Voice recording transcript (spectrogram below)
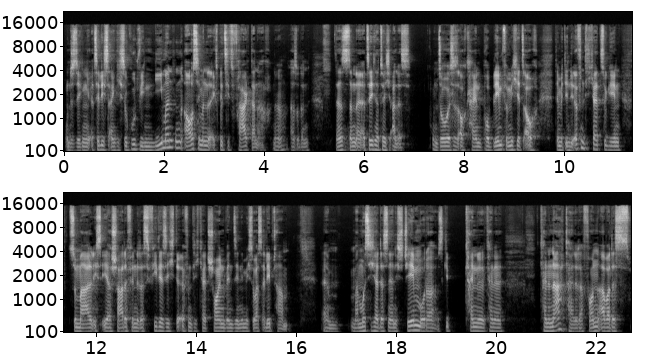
und deswegen erzähle ich es eigentlich so gut wie niemanden, außer jemand explizit fragt danach. Ne? Also dann dann, ist, dann erzähle ich natürlich alles. Und so ist es auch kein Problem für mich jetzt auch, damit in die Öffentlichkeit zu gehen, zumal ich es eher schade finde, dass viele sich der Öffentlichkeit scheuen, wenn sie nämlich sowas erlebt haben. Ähm, man muss sich ja dessen ja nicht schämen oder es gibt keine, keine, keine Nachteile davon, aber das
